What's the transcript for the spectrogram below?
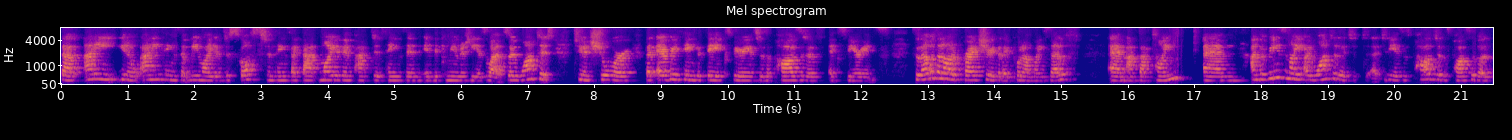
that any, you know, any things that we might have discussed and things like that might have impacted things in, in the community as well. So I wanted to ensure that everything that they experienced was a positive experience. So that was a lot of pressure that I put on myself um, at that time. Um, and the reason I, I wanted it to, to, be as, as positive as possible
